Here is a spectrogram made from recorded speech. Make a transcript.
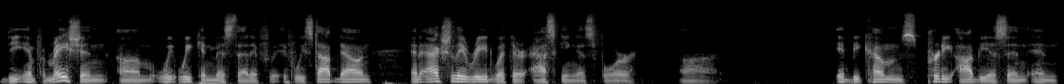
the information, um, we, we can miss that. If if we stop down and actually read what they're asking us for, uh, it becomes pretty obvious and, and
